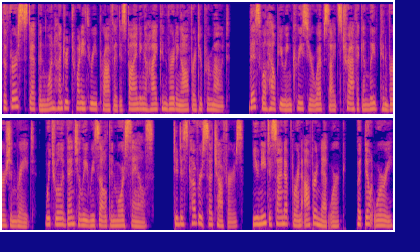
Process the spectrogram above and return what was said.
The first step in 123 Profit is finding a high converting offer to promote. This will help you increase your website's traffic and lead conversion rate, which will eventually result in more sales. To discover such offers, you need to sign up for an offer network, but don't worry,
